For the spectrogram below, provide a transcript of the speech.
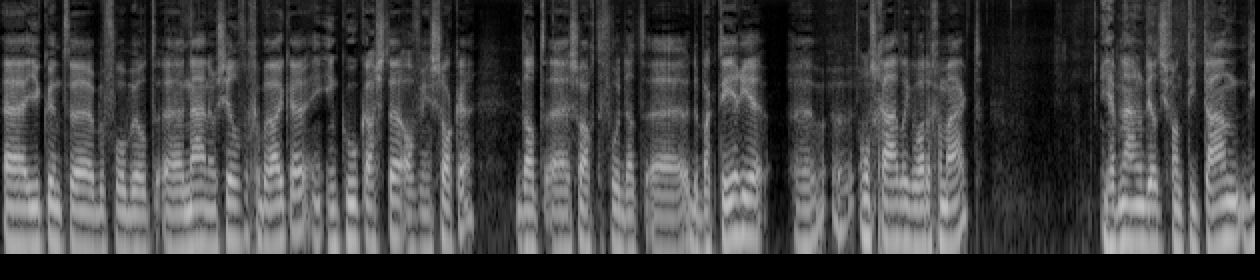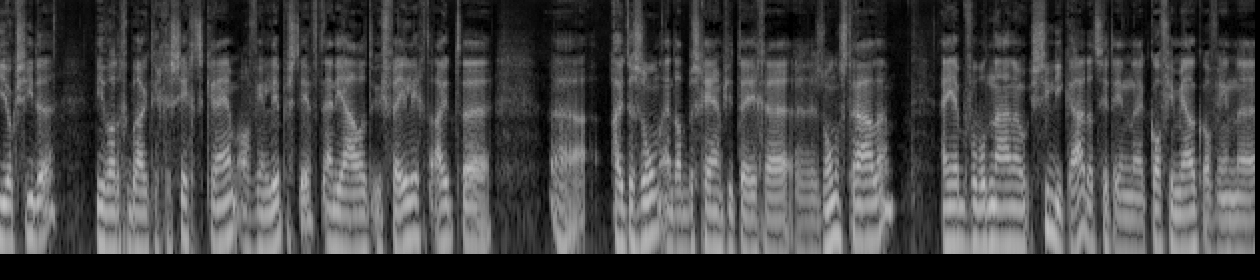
Uh, je kunt bijvoorbeeld nano-zilver gebruiken in, in, koelkasten of in sokken. Dat zorgt ervoor dat de bacteriën onschadelijk worden gemaakt. Je hebt nanodeeltjes van titaandioxide. Die worden gebruikt in gezichtscrème of in lippenstift. En die halen het UV-licht uit, uit de zon. En dat beschermt je tegen zonnestralen. En je hebt bijvoorbeeld nanosilica, dat zit in uh, koffiemelk of in uh,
